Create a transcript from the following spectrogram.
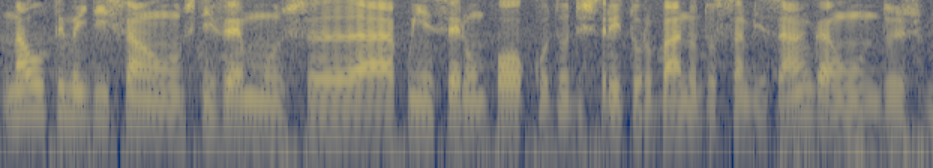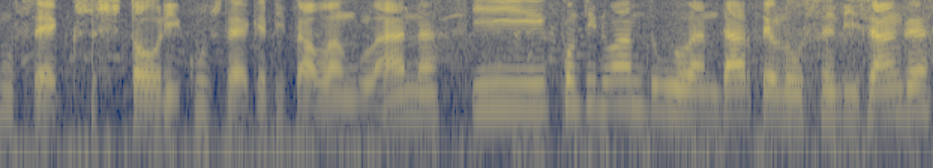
Na última edição estivemos eh, a conhecer um pouco do distrito urbano do Sambizanga, um dos museques históricos da capital angolana, e continuando a andar pelo Sambizanga,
